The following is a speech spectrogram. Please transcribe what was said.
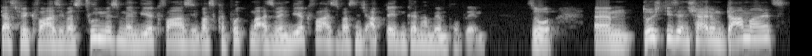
dass wir quasi was tun müssen, wenn wir quasi was kaputt machen, also wenn wir quasi was nicht updaten können, haben wir ein Problem. So, ähm, durch diese Entscheidung damals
